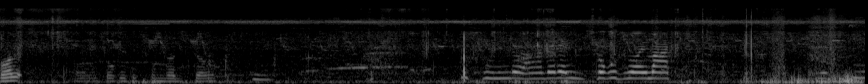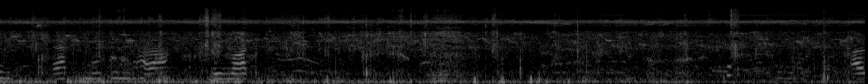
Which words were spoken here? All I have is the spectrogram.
বল। প্রকৃতির সৌন্দর্য সুন্দর আমাদের এই সবুজময় মাঠ। এক নতুন ধারা এই মাঠ আর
